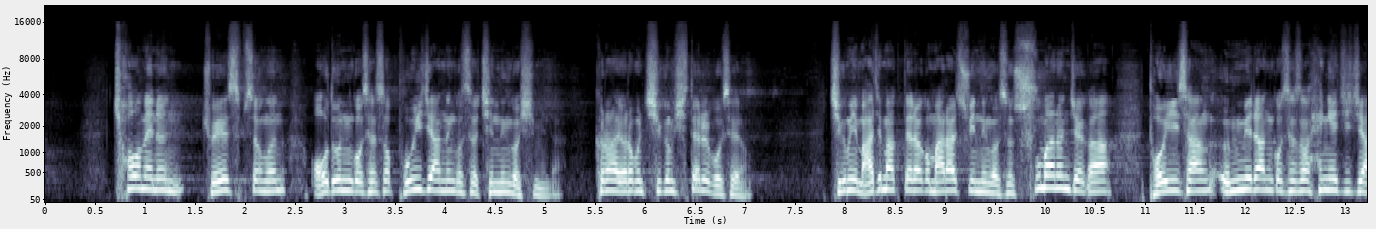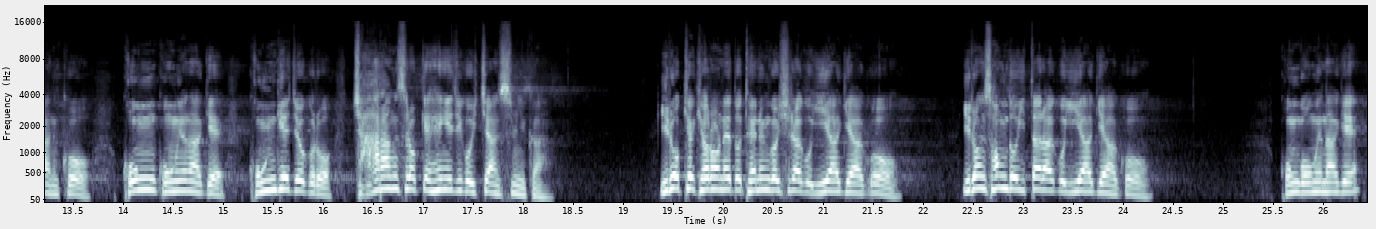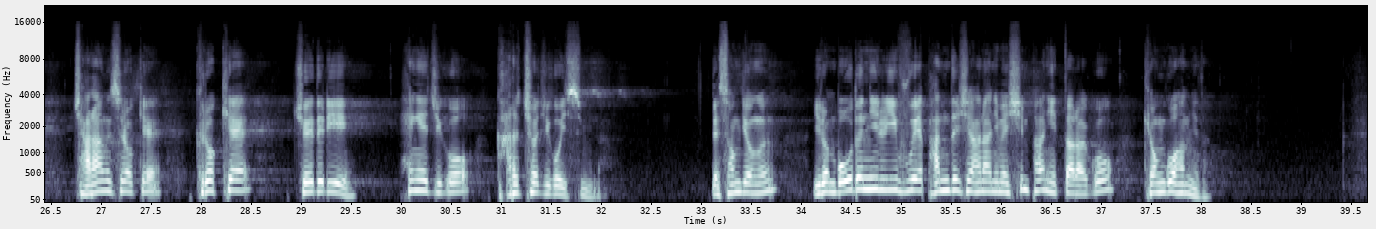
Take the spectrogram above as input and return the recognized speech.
처음에는 죄의 습성은 어두운 곳에서 보이지 않는 곳에서 짓는 것입니다. 그러나 여러분 지금 시대를 보세요. 지금이 마지막 때라고 말할 수 있는 것은 수많은 죄가 더 이상 은밀한 곳에서 행해지지 않고 공공연하게 공개적으로 자랑스럽게 행해지고 있지 않습니까? 이렇게 결혼해도 되는 것이라고 이야기하고 이런 성도 있다라고 이야기하고 공공연하게 자랑스럽게 그렇게 죄들이 행해지고 가르쳐지고 있습니다. 근데 성경은 이런 모든 일 이후에 반드시 하나님의 심판이 있다라고 경고합니다.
